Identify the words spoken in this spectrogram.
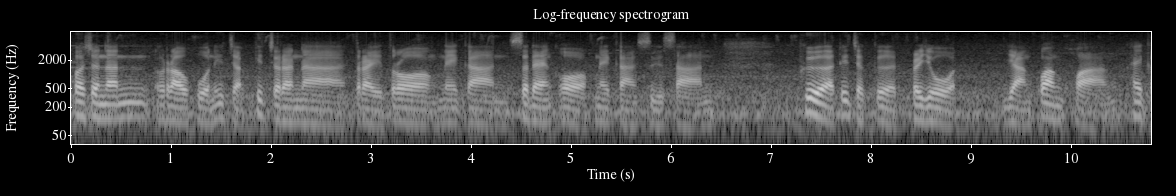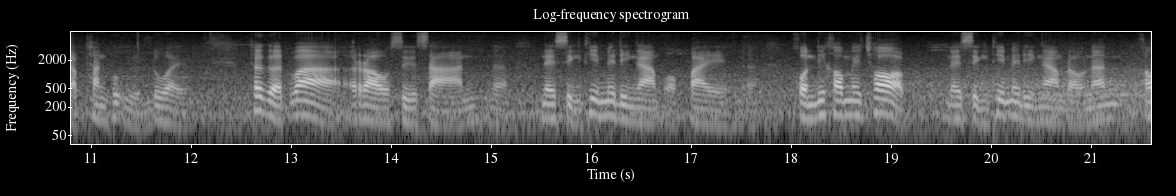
เพราะฉะนั้นเราควรที่จะพิจารณาไตรตรองในการแสดงออกในการสื่อสาร เพื่อที่จะเกิดประโยชน์อย่างกว้างขวางให้กับท่านผู้อื่นด้วย ถ้าเกิดว่าเราสื่อสารในสิ่งที่ไม่ดีงามออกไป คนที่เขาไม่ชอบในสิ่งที่ไม่ดีงามเหล่านั้น เขา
